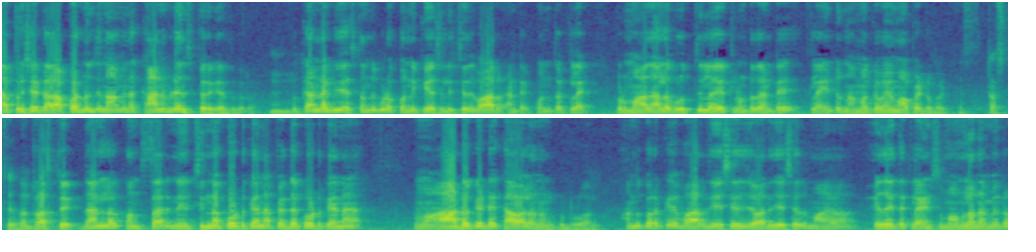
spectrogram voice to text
అప్రిషియేట్ అప్పటి నుంచి నా మీద కాన్ఫిడెన్స్ పెరిగేది కూడా. కండక్ట్ చేసినందుకు కూడా కొన్ని కేసులు ఇచ్చేది. వారు అంటే కొంత క్లై ఇప్పుడు మా దానిలో వృత్తిలో ఎట్లుంటుందంటే క్లయింట్ నమ్మకమే మా పెట్టుబడి. ట్రస్ట్ ట్రస్ట్ దానిలో కొంతసారి నేను చిన్న కోర్టుకైనా పెద్ద కోర్టుకైనా ఆ డొకేటే కావాలని అనుకుంటారు వాళ్ళు. అందుకొరకే వారు చేసేది వారు చేసేది మా ఏదైతే క్లయింట్స్ మామూలుగా నమ్మినో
